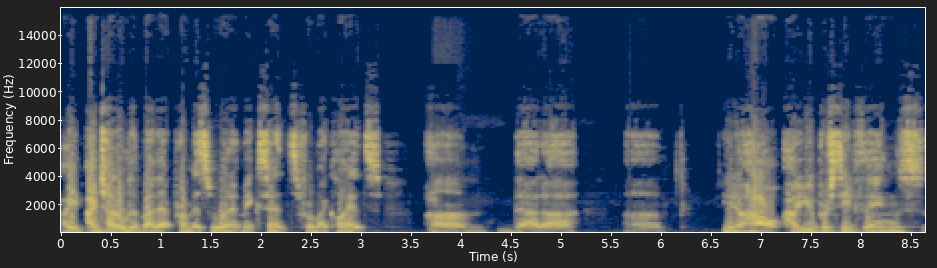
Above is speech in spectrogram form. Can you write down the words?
I, I try to live by that premise when it makes sense for my clients. Um, that uh, uh, you know how how you perceive things,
